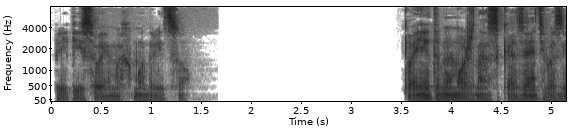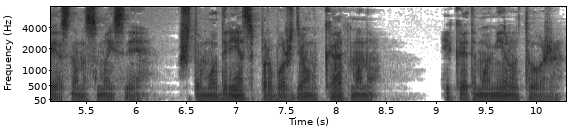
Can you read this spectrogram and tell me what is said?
приписываемых мудрецу. Поэтому можно сказать в известном смысле, что мудрец пробужден к атману и к этому миру тоже.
